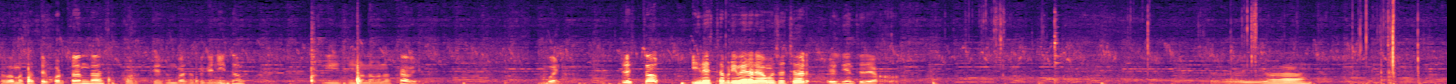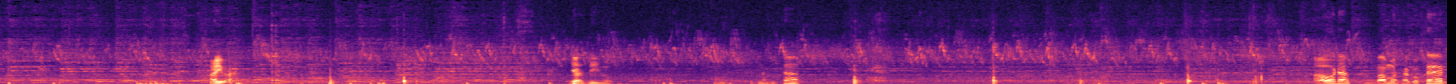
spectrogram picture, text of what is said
lo vamos a hacer por tandas porque es un vaso pequeñito y si no, no nos cabe. Bueno, esto y en esta primera le vamos a echar el diente de ajo. Ahí va. Ahí va. Ya os digo. Vamos a hacer la mitad. Ahora vamos a coger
